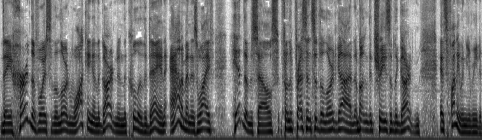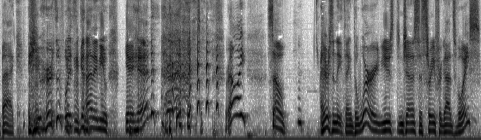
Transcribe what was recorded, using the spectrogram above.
They heard the voice of the Lord walking in the garden in the cool of the day, and Adam and his wife hid themselves from the presence of the Lord God among the trees of the garden. It's funny when you read it back. You heard the voice of God and you you hid? really? So here's the neat thing. The word used in Genesis 3 for God's voice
